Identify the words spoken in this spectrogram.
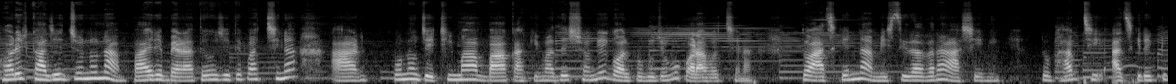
ঘরের কাজের জন্য না বাইরে বেড়াতেও যেতে পারছি না আর কোনো জেঠিমা বা কাকিমাদের সঙ্গে গল্প গুজবও করা হচ্ছে না। তো আজকের না মিস্ত্রি দাদারা আসেনি। তো ভাবছি আজকের একটু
